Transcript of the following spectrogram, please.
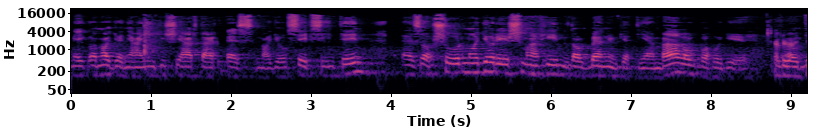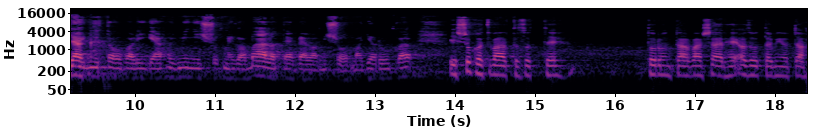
még a nagyanyáink is járták, ez nagyon szép szintén. Ez a sor magyar, és már hívnak bennünket ilyen bálakba, hogy Előadják. megnyitóval, igen, hogy mi nyissuk meg a bálat ebben a mi sor magyarunkkal. És sokat változott-e Torontálvásárhely azóta, mióta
